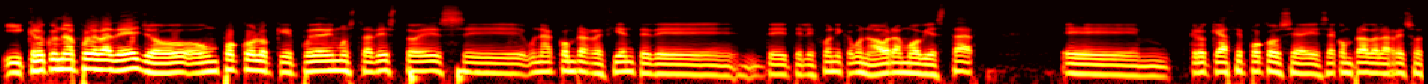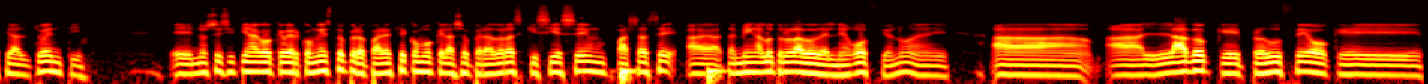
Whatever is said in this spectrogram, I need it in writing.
Y creo que una prueba de ello, o, un poco lo que puede demostrar esto, es eh, una compra reciente de, de Telefónica, bueno, ahora Movistar. Eh, creo que hace poco se, se ha comprado la red social 20 eh, no sé si tiene algo que ver con esto, pero parece como que las operadoras quisiesen pasarse a, también al otro lado del negocio, ¿no? Eh, al lado que produce o que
